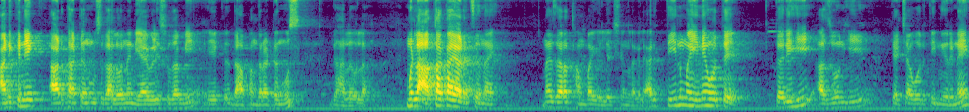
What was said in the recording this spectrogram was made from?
आणखीन एक आठ दहा टन ऊस घालवणं आणि यावेळी सुद्धा मी एक दहा पंधरा टन ऊस घालवला. म्हटलं आता काय अडचण आहे? नाही जरा थांबा इलेक्शन लागले. अरे तीन महिने होते तरीही अजूनही त्याच्यावरती निर्णय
